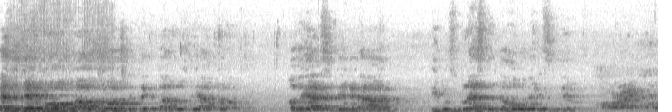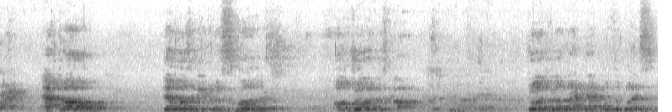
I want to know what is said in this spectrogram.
As the day wore on, all George could think about was the outcome of the accident and how he was blessed in the whole incident. All right, all right. After all, there wasn't even a smudge on George's car. George felt like that was a blessing.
